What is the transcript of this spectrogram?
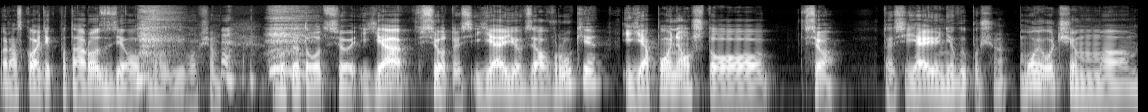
раскладик по таро сделал, ну, и, в общем, вот это вот все. Я все, то есть я ее взял в руки, и я понял, что все, то есть я ее не выпущу. Мой отчим, э,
